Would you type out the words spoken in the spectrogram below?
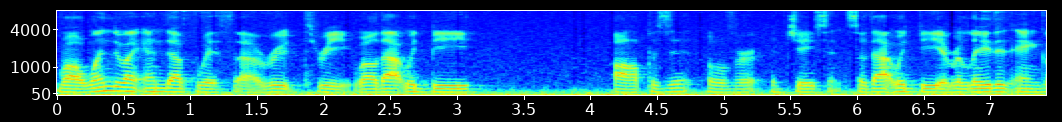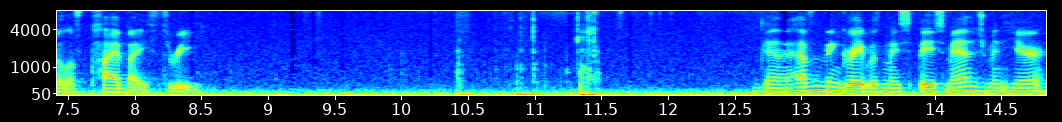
Well, when do I end up with uh, root 3? Well, that would be opposite over adjacent. So that would be a related angle of pi by 3. Again, I haven't been great with my space management here,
